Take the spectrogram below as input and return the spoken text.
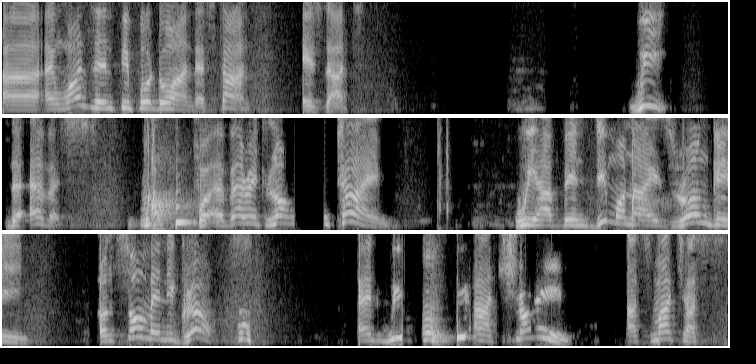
Uh, and one thing people don't understand is that we, the Evers, for a very long time, we have been demonized wrongly on so many grounds. And we, we are trying as much as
